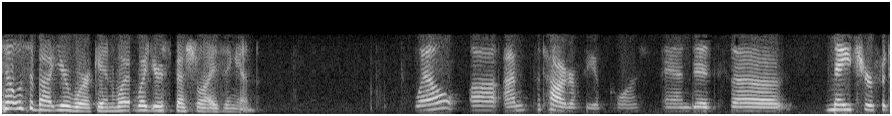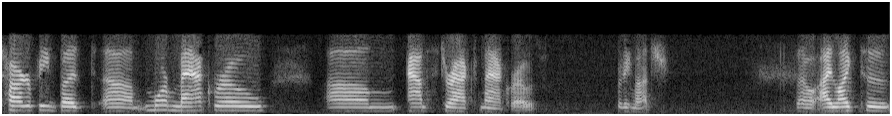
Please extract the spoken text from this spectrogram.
tell us about your work and what what you're specializing in. Well, uh, I'm photography, of course, and it's uh, nature photography, but um, more macro, um, abstract macros, pretty much. So I like to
